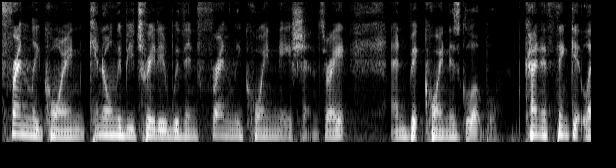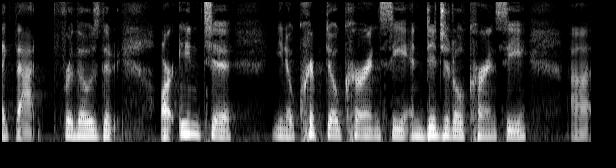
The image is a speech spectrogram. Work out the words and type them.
friendly coin can only be traded within friendly coin nations, right? And Bitcoin is global. Kind of think it like that for those that are into, you know, cryptocurrency and digital currency. Uh,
